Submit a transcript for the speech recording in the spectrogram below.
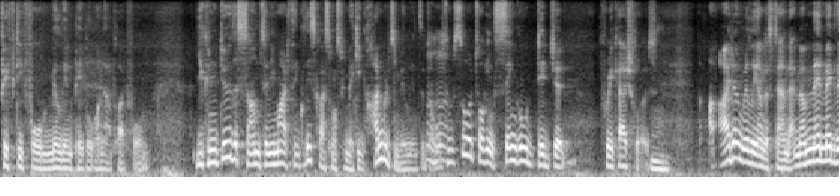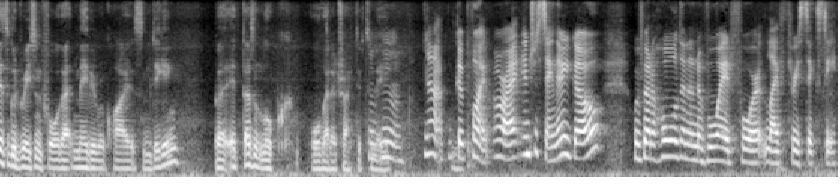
54 million people on our platform." You can do the sums, and you might think well, these guys must be making hundreds of millions of dollars. Mm-hmm. I'm sort of talking single-digit free cash flows. Mm. I- I don't really understand that. Now, maybe there's a good reason for that. Maybe it requires some digging, but it doesn't look all that attractive to me. Mm-hmm. Yeah, good point. All right, interesting. There you go. We've got a hold and an avoid for Life 360.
